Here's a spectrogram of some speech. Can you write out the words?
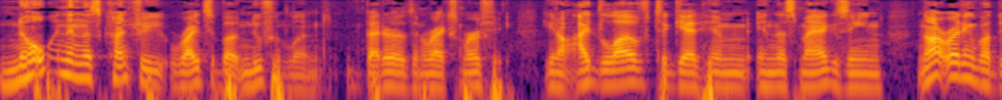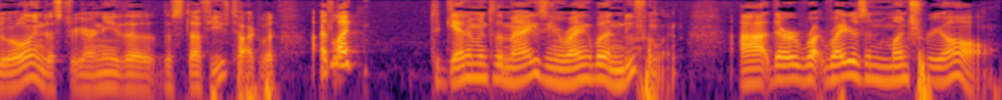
No one in this country writes about Newfoundland better than Rex Murphy. You know, I'd love to get him in this magazine, not writing about the oil industry or any of the, the stuff you've talked about. I'd like to get him into the magazine writing about Newfoundland. Uh, there are writers in Montreal.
